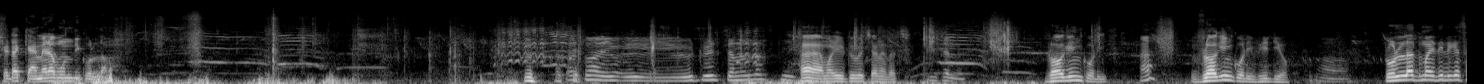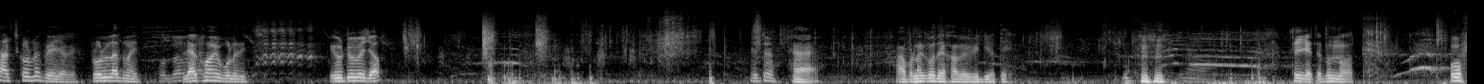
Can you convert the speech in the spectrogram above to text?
সেটা ক্যামেরা বন্দি করলাম তোমার ইউটিউব চ্যানেল কি হ্যাঁ আমার ইউটিউবে চ্যানেল আছে। ব্লগিং করি। হ্যাঁ? ব্লগিং করি ভিডিও প্রহ্লাদ মাইতি লিখে সার্চ করবে পেয়ে যাবে। প্রহ্লাদ মাইতি। লেখো আমি বলে দিচ্ছি। ইউটিউবে যাও। এটা? হ্যাঁ। আপনাকেও দেখাবে ভিডিওতে ঠিক আছে ধন্যবাদ। উফ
